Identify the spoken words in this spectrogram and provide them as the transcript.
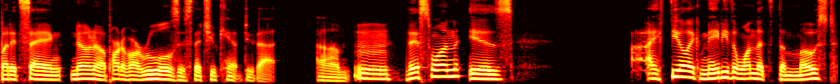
But it's saying, no, no, part of our rules is that you can't do that. Um, Mm. this one is, I feel like maybe the one that's the most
